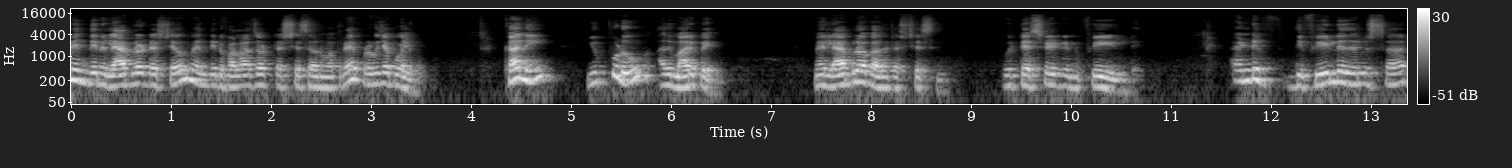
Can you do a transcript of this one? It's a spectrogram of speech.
మేము దీన్ని ల్యాబ్లో టెస్ట్ చేయము మేము దీన్ని ఫలానా చోట టెస్ట్ చేసామని మాత్రమే ఇప్పుడు చెప్పగలిగాం. కానీ ఇప్పుడు అది మారిపోయింది. మేము ల్యాబ్లో కాదు టెస్ట్ చేసింది. We tested in field and the field తెలుసు సార్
